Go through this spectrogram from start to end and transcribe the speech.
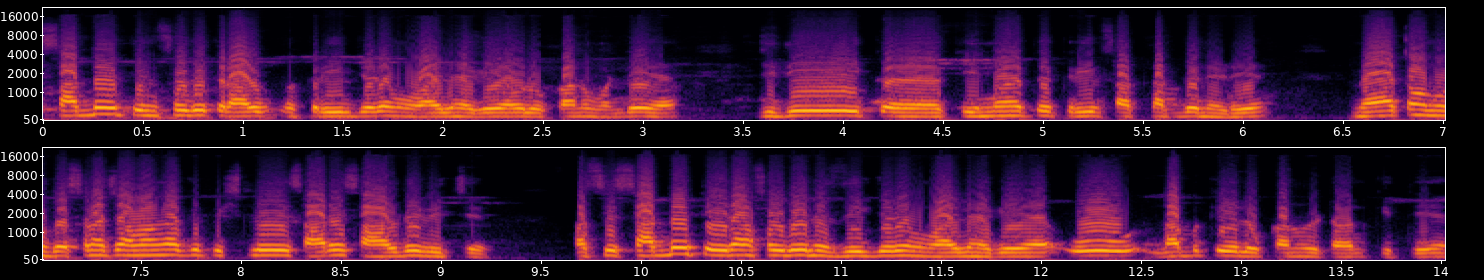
350 ਦੇ ਕਰੀਬ ਜਿਹੜੇ ਮੋਬਾਈਲ ਹੈਗੇ ਆ ਉਹ ਲੋਕਾਂ ਨੂੰ ਵੰਡੇ ਆ ਜਿਹਦੀ ਕੀਮਤ ਕਰੀਬ 7 ਲੱਖ ਦੇ ਨੇੜੇ ਹੈ ਮੈਂ ਤੁਹਾਨੂੰ ਦੱਸਣਾ ਚਾਹਾਂਗਾ ਕਿ ਪਿਛਲੇ ਸਾਰੇ ਸਾਲ ਦੇ ਵਿੱਚ ਅਸੀਂ 1350 ਦੇ ਨਜ਼ਦੀਕ ਜਿਹੜੇ ਮੋਬਾਈਲ ਹੈਗੇ ਆ, ਉਹ ਲੱਭ ਕੇ ਲੋਕਾਂ ਨੂੰ ਰਿਟਰਨ ਕੀਤੇ ਆ,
